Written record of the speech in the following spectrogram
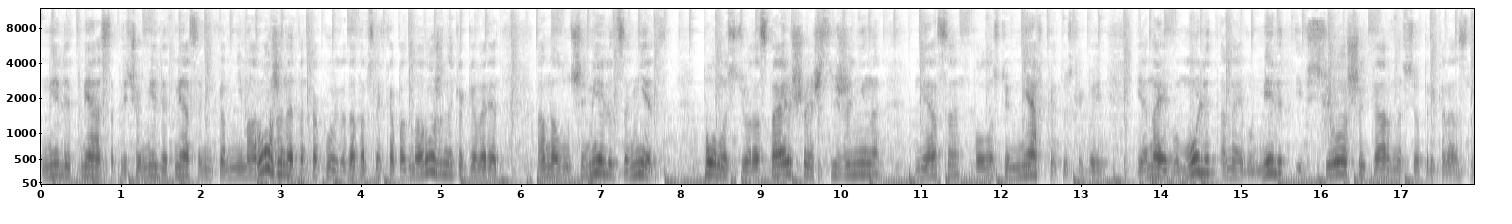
мелит мясо. Причем мелит мясо не, не мороженое там какое-то, да, там слегка подмороженное, как говорят, она лучше мелится. Нет, полностью растаявшая свежанина, мясо полностью мягкое, то есть как бы и она его молит, она его мелит, и все шикарно, все прекрасно.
